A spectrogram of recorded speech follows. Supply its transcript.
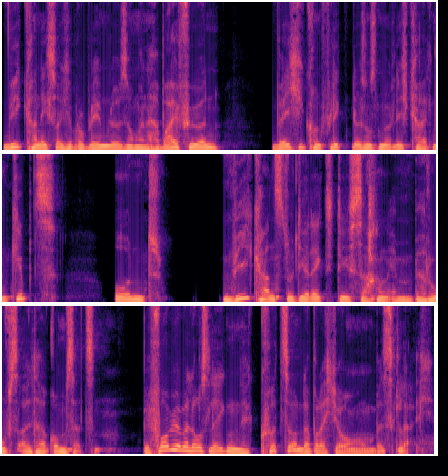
wie kann ich solche Problemlösungen herbeiführen, welche Konfliktlösungsmöglichkeiten gibt es und wie kannst du direkt die Sachen im Berufsalltag umsetzen? Bevor wir aber loslegen, eine kurze Unterbrechung. Bis gleich.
